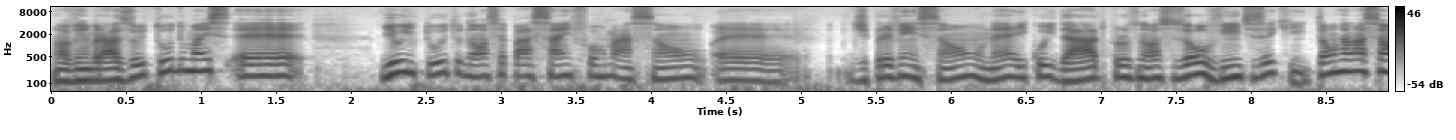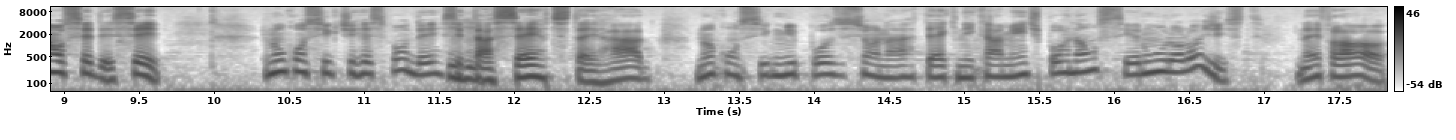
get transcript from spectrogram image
Novembro Azul e tudo, mas é, e o intuito nosso é passar informação é, de prevenção, né? E cuidado para os nossos ouvintes aqui. Então, em relação ao CDC, eu não consigo te responder se Uhum. está certo, se está errado. Não consigo me posicionar tecnicamente por não ser um urologista, né? E falar, ó,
